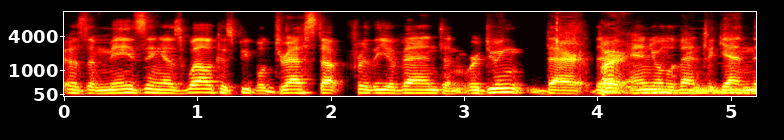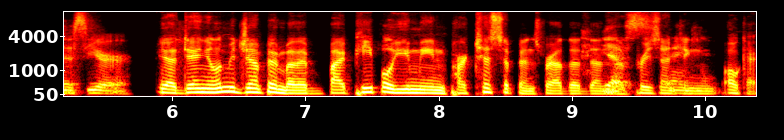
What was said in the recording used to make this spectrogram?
was amazing as well because people dressed up for the event and we're doing their their but, annual event again this year yeah, Daniel, let me jump in. By by people, you mean participants rather than yes, the presenting. Okay,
